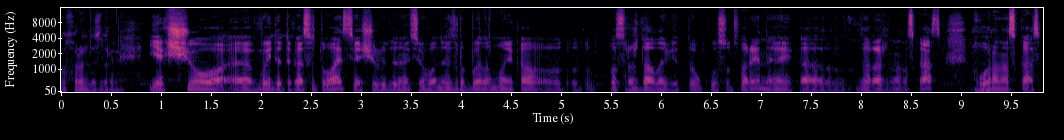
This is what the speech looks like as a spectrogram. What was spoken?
охорони здоров'я. Якщо е, вийде така ситуація, що людина цього не зробила, ну яка от, от, постраждала від укусу тварини, яка заражена на сказ, хвора на сказ,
